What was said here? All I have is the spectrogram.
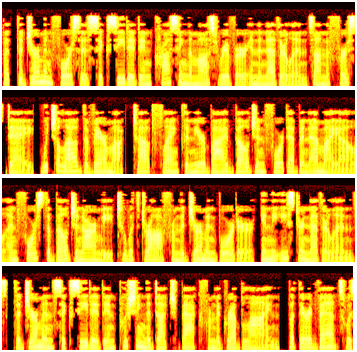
But, the German forces succeeded in crossing the Maas River in the Netherlands on the first day, which allowed the Wehrmacht to outflank the nearby Belgian Fort Eben Emael and force the Belgian army to withdraw from the German border. In the eastern Netherlands, the Germans succeeded in pushing the Dutch back from the Grebbe line, but their advance was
